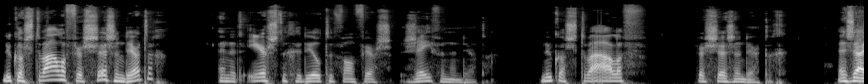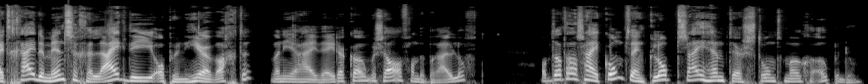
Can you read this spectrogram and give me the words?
Lucas 12 vers 36 en het eerste gedeelte van vers 37. Lucas 12 vers 36. En zijt gij de mensen gelijk die op hun Heer wachten, wanneer hij wederkomen zal van de bruiloft, opdat als hij komt en klopt, zij hem terstond mogen opendoen.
